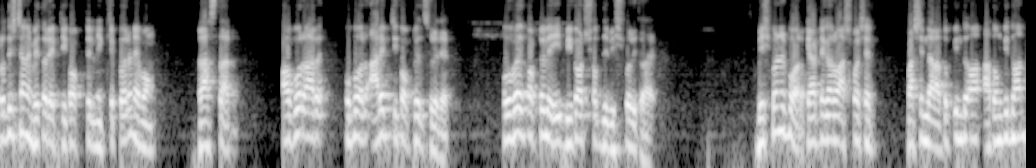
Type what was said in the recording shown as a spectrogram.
প্রতিষ্ঠানের ভেতরে একটি ককটেল নিক্ষেপ করেন এবং রাস্তার অপর আর, উপর আরেকটি ককটেল ছুড়ে দেন। উভয় ককটেলেই বিকট শব্দে বিস্ফোরিত হয়। বিস্ফোরণের পর কেয়ারটেকার ও আশপাশের বাসিন্দারা আতঙ্কিত আতঙ্কিত হন।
